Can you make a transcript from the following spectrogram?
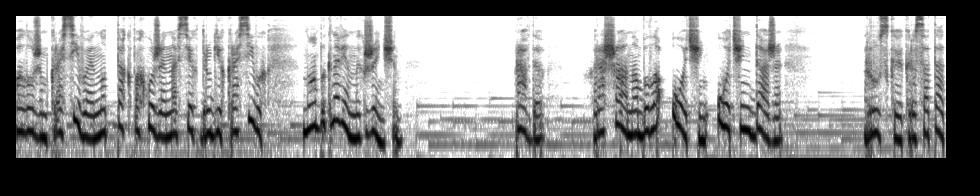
Положим, красивая, но так похожая на всех других красивых, но обыкновенных женщин. Правда, хороша она была очень, очень даже. Русская красота,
